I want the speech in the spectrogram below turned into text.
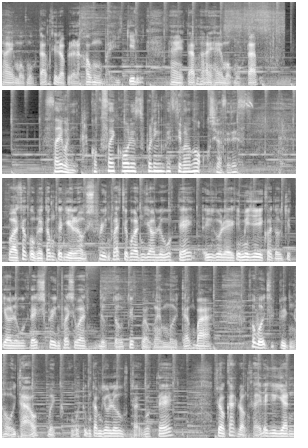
2118 sẽ đọc lại là 079 282 2118. 最後に国際交流スプリングフェスティバルのお知らせです Và sau cùng là thông tin về lễ hội Spring Festival giao lưu quốc tế. Igore Himeji có tổ chức giao lưu quốc tế Spring Festival được tổ chức vào ngày 10 tháng 3. Có buổi thuyết trình hội thảo về của trung tâm giao lưu tại quốc tế cho các đoàn thể đã ghi danh.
